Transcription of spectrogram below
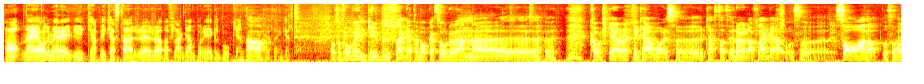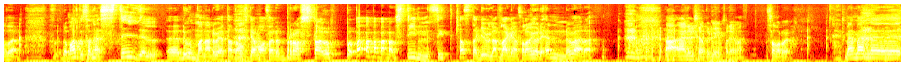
Ja, nej jag håller med dig. Vi, vi kastar eh, röda flaggan på regelboken Ja. helt enkelt. Och så får vi en gul flagga tillbaka. Såg du den eh, coach Garrett i Cowboys eh, uh, kastade sin röda flagga och så eh, sa han något och så var det där. De har alltid sån här stil, uh, domarna, du vet att de ska vara så här brösta upp och bap, bap, bap, stinsigt kasta gula flaggan så de gör det ännu värre. ja, nej, nu ska jag inte gå in på det men. Sorry. Men, men eh,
